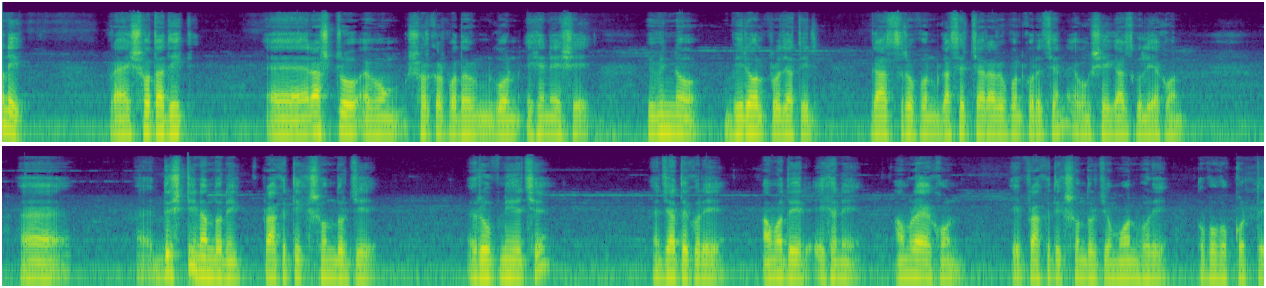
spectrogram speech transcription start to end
অনেক, প্রায় শতাধিক রাষ্ট্র এবং সরকার প্রধানগণ এখানে এসে বিভিন্ন বিরল প্রজাতির গাছ রোপণ, গাছের চারা রোপণ করেছেন এবং সেই গাছগুলি এখন দৃষ্টিনান্দনিক প্রাকৃতিক সৌন্দর্যে রূপ নিয়েছে, যাতে করে আমাদের এখানে আমরা এখন এই প্রাকৃতিক সৌন্দর্য মন ভরে উপভোগ করতে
